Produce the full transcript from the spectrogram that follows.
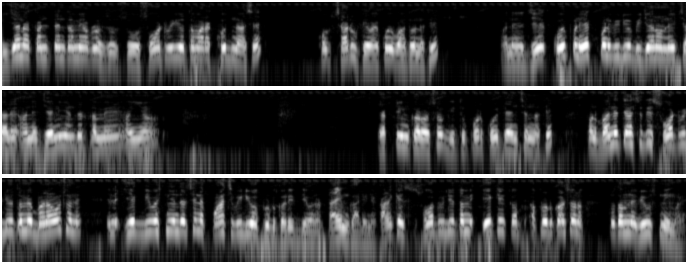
બીજાના કન્ટેન્ટ તમે અપલોડ શોર્ટ વીડિયો તમારા ખુદના છે. ખૂબ સારું કહેવાય, કોઈ વાંધો નથી. અને જે કોઈ પણ એક પણ વીડિયો બીજાનો નહીં ચાલે અને જેની અંદર તમે અહીંયા એક્ટિંગ કરો છો, ગીત ઉપર કોઈ ટેન્શન નથી. પણ બને ત્યાં સુધી શોર્ટ વીડિયો તમે બનાવો છો ને, એટલે એક દિવસની અંદર છે ને પાંચ વીડિયો અપલોડ કરી જ દેવાનો ટાઈમ કાઢીને. કારણ કે શોર્ટ વીડિયો તમે એક એક અપલોડ કરશો ને, તો તમને વ્યૂઝ નહીં મળે.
